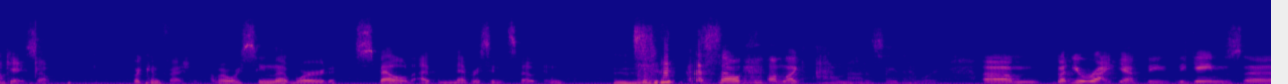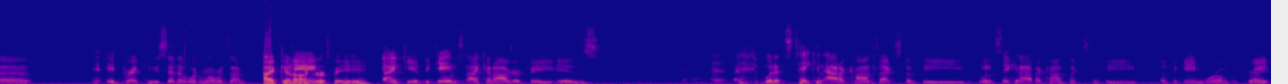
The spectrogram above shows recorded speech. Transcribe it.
Okay, so quick confession. I've always seen that word spelled. I've never seen it spoken. Mhm. so I'm like, I don't know how to say that word. Um, but you're right. Yeah, the the game's. Uh, hey, hey, Brett, can you say that word one more time? Iconography. Thank you. The game's iconography is. When it's taken out of context of the when it's taken out of context of the of the game world, right,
